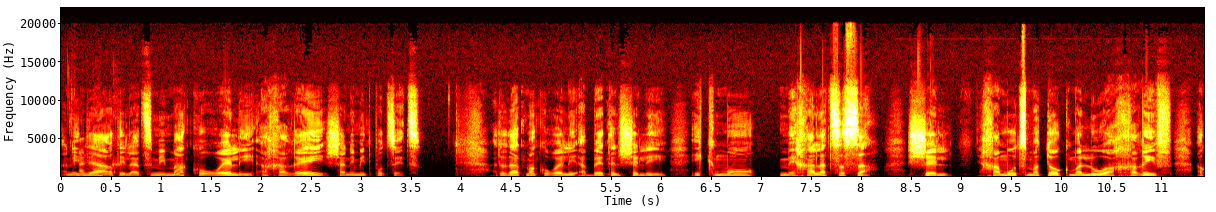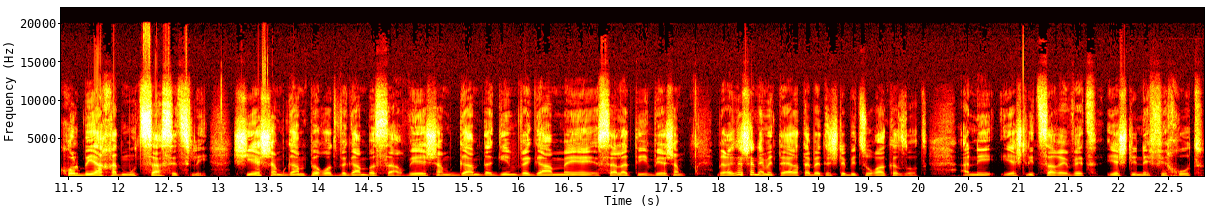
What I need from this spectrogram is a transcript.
אני ענק. תיארתי לעצמי מה קורה לי אחרי שאני מתפוצץ. את יודעת מה קורה לי? הבטן שלי היא כמו מכל התססה של חמוץ, מתוק, מלוח, חריף, הכל ביחד מוצס אצלי. שיש שם גם פירות וגם בשר, ויש שם גם דגים וגם אה, סלטים, ויש שם... ברגע שאני מתאר את הבטן שלי בצורה כזאת, אני, יש לי צרבת, יש לי נפיחות,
